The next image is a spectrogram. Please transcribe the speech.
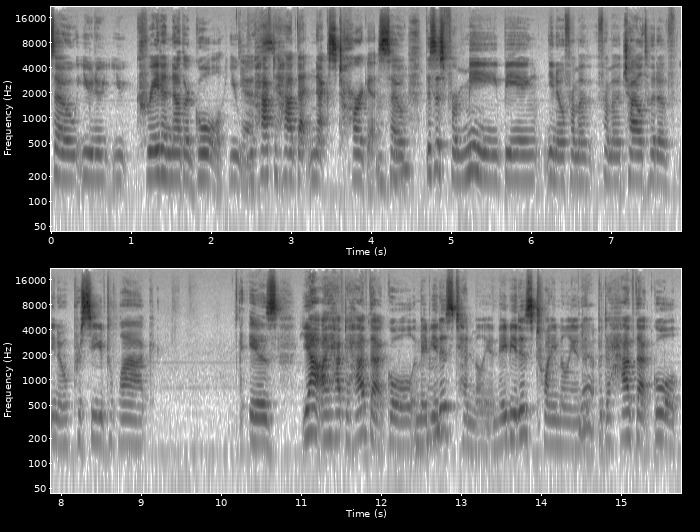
So you know you create another goal. You yes. you have to have that next target. Mm-hmm. So this is for me being you know from a from a childhood of you know perceived lack is yeah I have to have that goal and maybe mm-hmm. it is 10 million maybe it is 20 million yeah. but to have that goal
